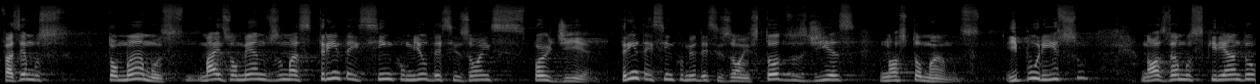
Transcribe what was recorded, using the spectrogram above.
fazemos tomamos mais ou menos umas 35 mil decisões por dia. 35 mil decisões, todos os dias nós tomamos. E por isso, nós vamos criando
